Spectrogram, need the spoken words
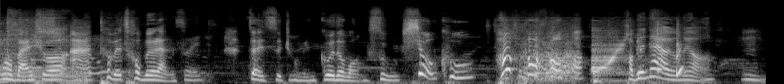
墨白说啊，特别臭不要脸的说一句，再次证明哥的网速，笑哭，哈哈哈哈好变态啊，有没有？嗯，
